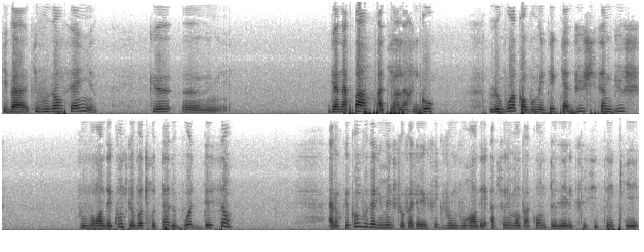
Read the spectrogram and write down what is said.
qui, va, qui vous enseigne que il n'y en a pas à tire larigot. Le bois, quand vous mettez 4 bûches, 5 bûches, vous vous rendez compte que votre tas de bois descend. Alors que quand vous allumez le chauffage électrique, vous ne vous rendez absolument pas compte de l'électricité qui est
